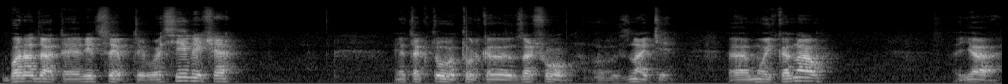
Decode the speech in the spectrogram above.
«Бородатые рецепты Васильича». Это кто только зашел, э, мой канал. Я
